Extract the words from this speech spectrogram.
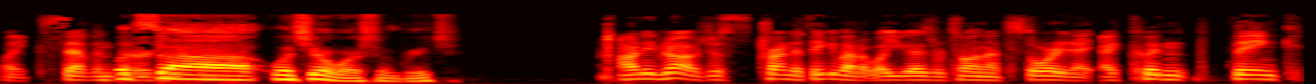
like 7:30. What's uh what's your worst one, Breach? I don't even know. I was just trying to think about it while you guys were telling that story. and I, I couldn't think. You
